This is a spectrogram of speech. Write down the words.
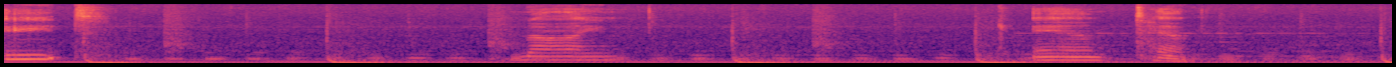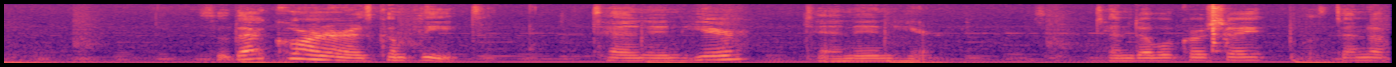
eight, nine, and 10. So that corner is complete. 10 in here, 10 in here. 10 double crochet plus 10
